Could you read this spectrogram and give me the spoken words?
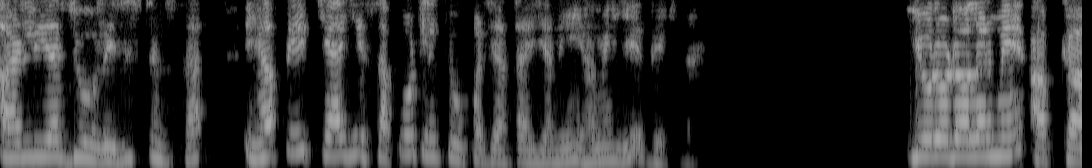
अर्लियर जो रेजिस्टेंस था, यहाँ पे क्या ये सपोर्ट लेके ऊपर जाता है या नहीं, हमें ये देखना है। यूरो डॉलर में आपका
